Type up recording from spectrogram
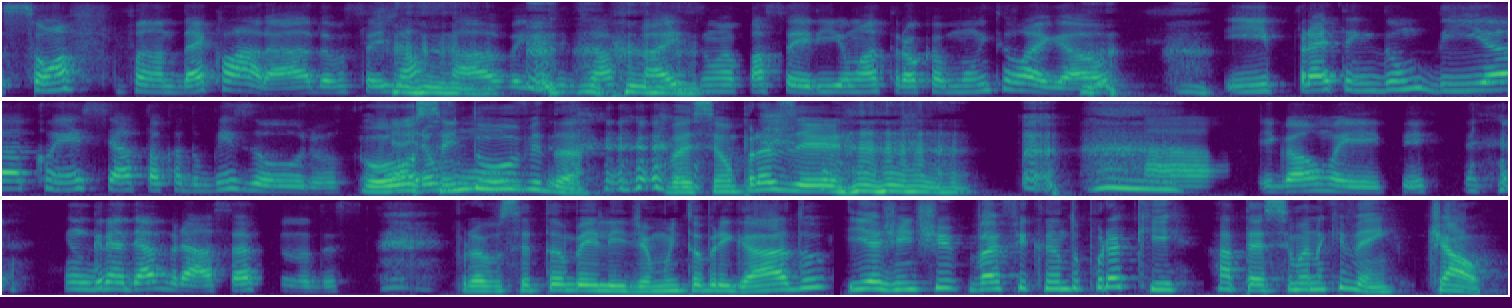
sou uma fã declarada, vocês já sabem. A gente já faz uma parceria, uma troca muito legal. E pretendo um dia conhecer a Toca do Besouro. Oh, Quero sem muito. dúvida. Vai ser um prazer. Ah, igualmente. Um grande abraço a todos. Para você também, Lídia, muito obrigado. E a gente vai ficando por aqui. Até semana que vem. Tchau.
